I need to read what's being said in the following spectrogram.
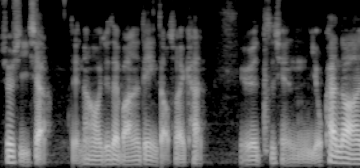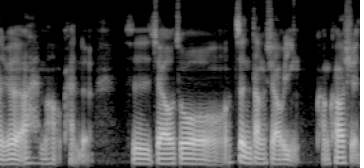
休息一下。对，然后我就再把那电影找出来看。因为之前有看到啊，觉得哎蛮好看的，是叫做震荡效应 （concussion），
